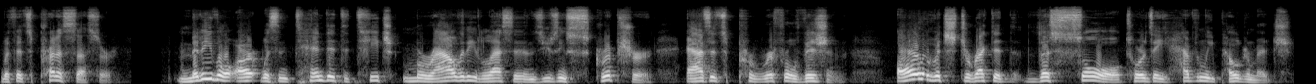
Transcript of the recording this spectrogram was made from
with its predecessor. Medieval art was intended to teach morality lessons using scripture as its peripheral vision, all of which directed the soul towards a heavenly pilgrimage.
